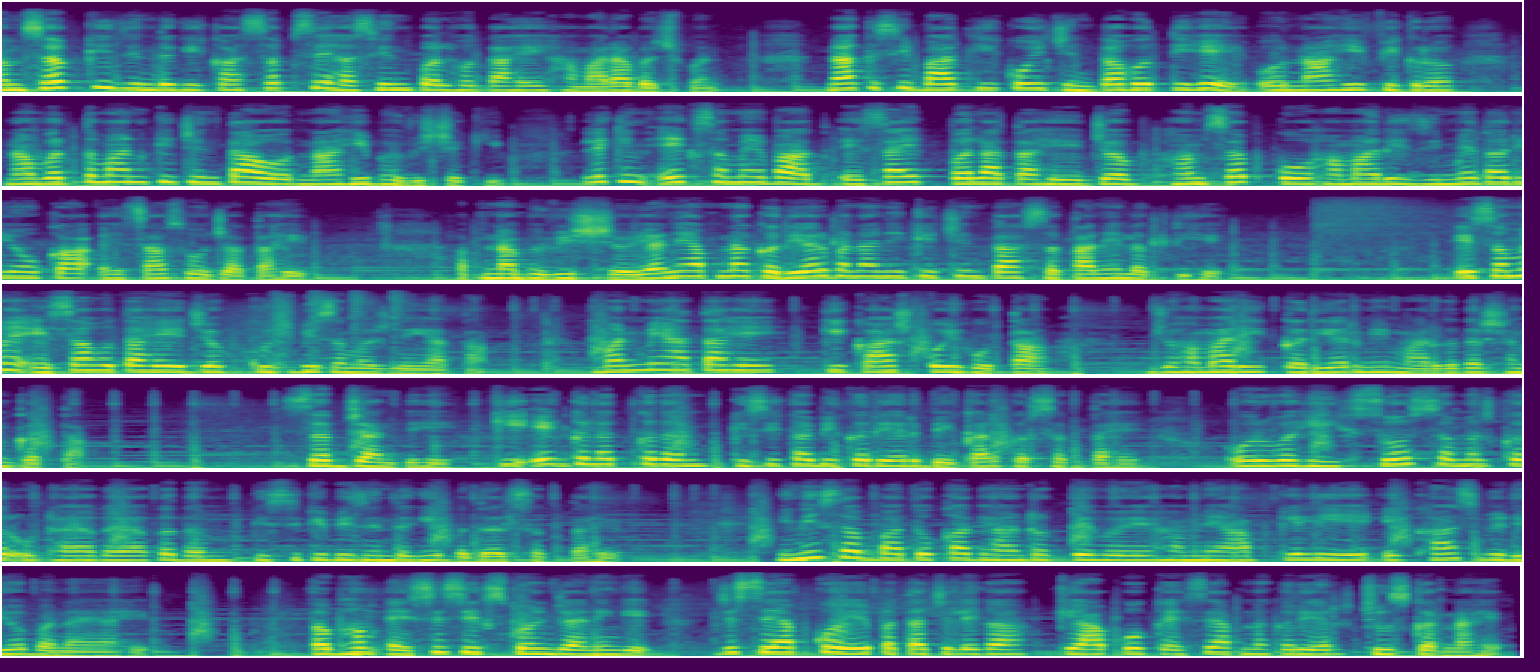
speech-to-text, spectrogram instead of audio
हम सब की ज़िंदगी का सबसे हसीन पल होता है हमारा बचपन। ना किसी बात की कोई चिंता होती है और ना ही फ़िक्र, ना वर्तमान की चिंता और ना ही भविष्य की। लेकिन एक समय बाद ऐसा एक पल आता है जब हम सबको हमारी जिम्मेदारियों का एहसास हो जाता है। अपना भविष्य यानी अपना करियर बनाने की चिंता सताने लगती है। ये समय ऐसा होता है जब कुछ भी समझ नहीं आता। मन में आता है कि काश कोई होता जो हमारी करियर में मार्गदर्शन करता। सब जानते हैं कि एक गलत कदम किसी का भी करियर बेकार कर सकता है और वही सोच समझकर उठाया गया कदम किसी की भी ज़िंदगी बदल सकता है। इन्हीं सब बातों का ध्यान रखते हुए हमने आपके लिए एक खास वीडियो बनाया है। अब हम ऐसे सिक्स पॉइंट जानेंगे जिससे आपको ये पता चलेगा कि आपको कैसे अपना करियर चूज़ करना है।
